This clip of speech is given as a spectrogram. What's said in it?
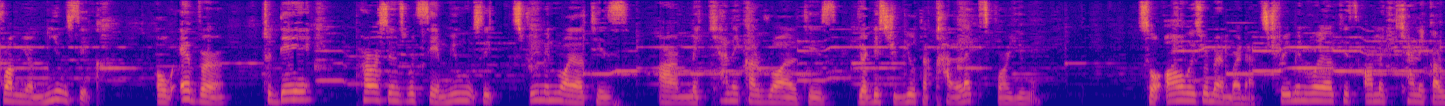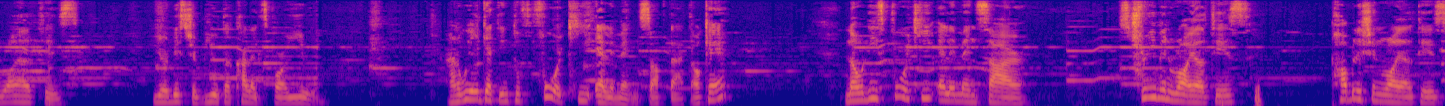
from your music. However, today persons would say music streaming royalties are mechanical royalties your distributor collects for you. So always remember that streaming royalties are mechanical royalties your distributor collects for you. And we'll get into four key elements of that, okay? Now, these four key elements are streaming royalties, publishing royalties,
